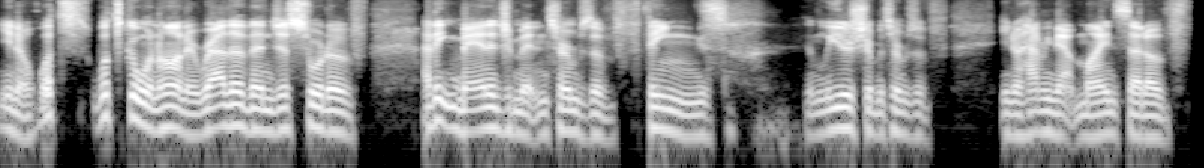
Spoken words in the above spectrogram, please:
you know what's what's going on? And rather than just sort of i think management in terms of things and leadership in terms of you know having that mindset of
